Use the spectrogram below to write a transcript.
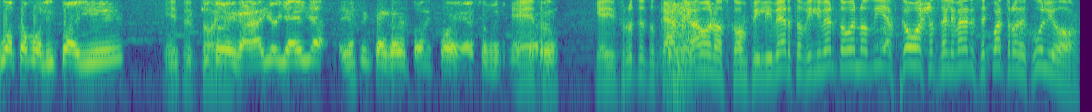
guacamolito ahí. Eso es todo. de gallo, ya ella, ella se encarga de todo y todo eso. Mi, Eso. Que disfrutes tu carne. Vámonos con Filiberto. Filiberto, buenos días. ¿Cómo vas a celebrar ese 4 de julio?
